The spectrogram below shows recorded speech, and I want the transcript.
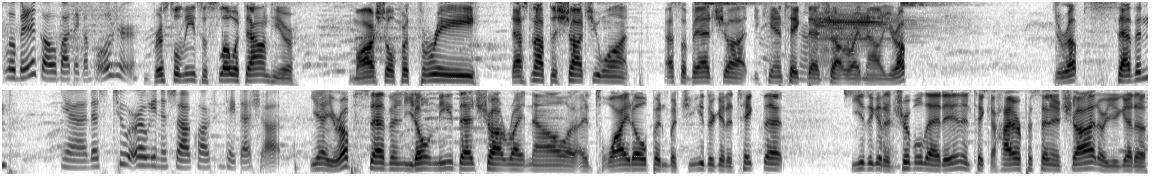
a little bit ago about their composure. Bristol needs to slow it down here. Marshall for three. That's not the shot you want. That's a bad shot. You can't take that shot right now. You're up. You're up seven. Yeah, that's too early in the shot clock to take that shot. Yeah, you're up seven. You don't need that shot right now. Uh, It's wide open, but you either got to take that, you either got to dribble that in and take a higher percentage shot, or you got to,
